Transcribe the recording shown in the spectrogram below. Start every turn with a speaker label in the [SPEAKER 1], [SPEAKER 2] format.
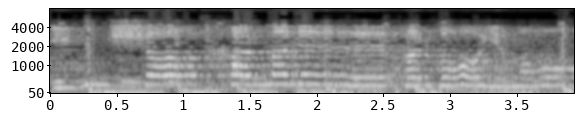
[SPEAKER 1] این شب خرمن پروای ما.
